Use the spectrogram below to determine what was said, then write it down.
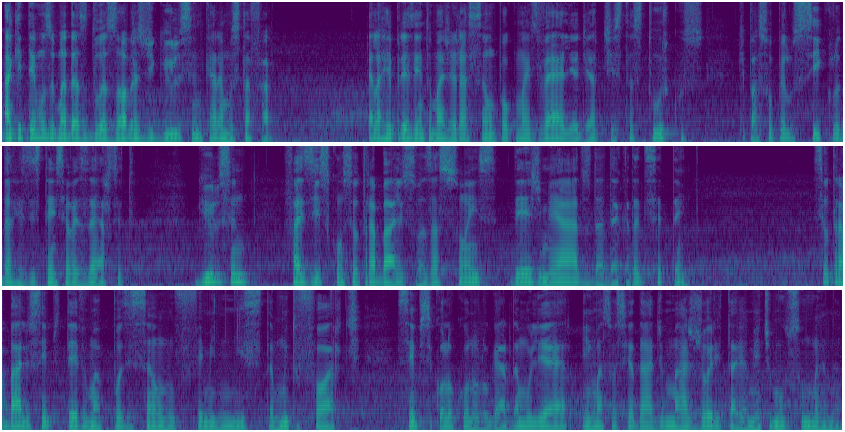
Aqui temos uma das duas obras de Gülsen Kara Mustafa. Ela representa uma geração um pouco mais velha de artistas turcos que passou pelo ciclo da resistência ao exército. Gülsen faz isso com seu trabalho e suas ações desde meados da década de 70. Seu trabalho sempre teve uma posição feminista muito forte, sempre se colocou no lugar da mulher em uma sociedade majoritariamente muçulmana.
